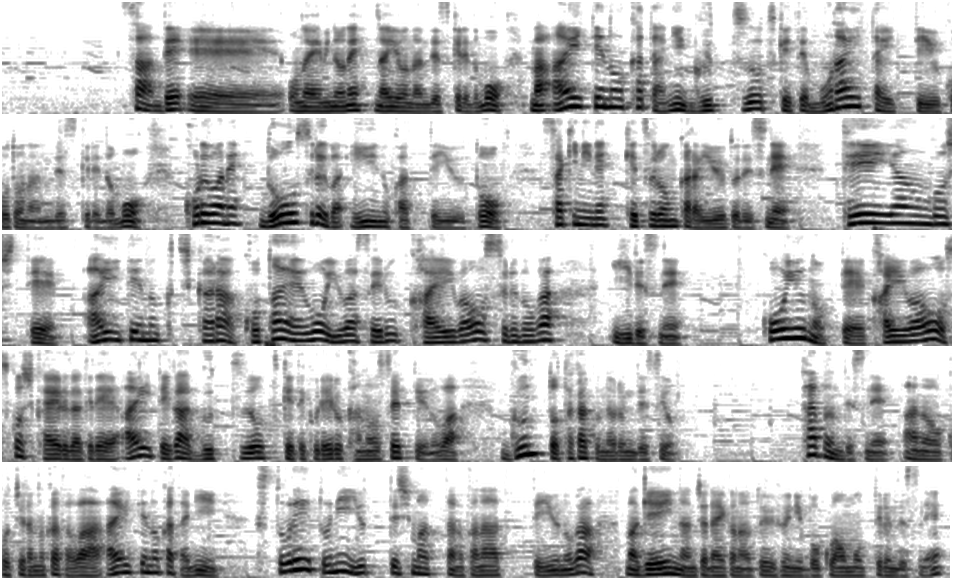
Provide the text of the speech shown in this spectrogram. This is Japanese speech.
さあで、えー、お悩みのね内容なんですけれども、まあ、相手の方にグッズをつけてもらいたいっていうことなんですけれどもこれはねどうすればいいのかっていうと先にね結論から言うとですね提案をして相手の口から答えを言わせる会話をするのがいいですね。こういうのって会話を少し変えるだけで相手がグッズをつけてくれる可能性っていうのはぐんと高くなるんですよ。多分ですねあのこちらの方は相手の方にストレートに言ってしまったのかなっていうのが、まあ、原因なんじゃないかなというふうに僕は思ってるんですね。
